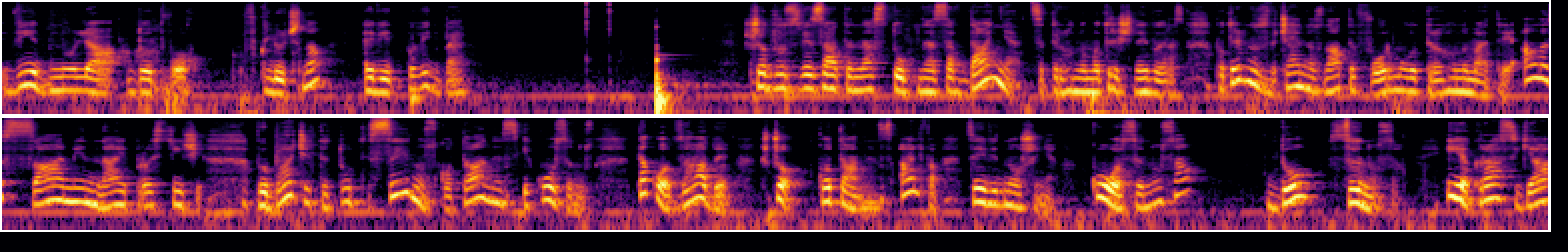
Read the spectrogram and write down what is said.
Від 0 до 2. Включно. Відповідь Б. Щоб розв'язати наступне завдання, це тригонометричний вираз, потрібно, звичайно, знати формулу тригонометрії, але самі найпростіші. Ви бачите тут синус, котаненс і косинус. Так от, згадуємо, що котаненс альфа це відношення косинуса до синуса. І якраз я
